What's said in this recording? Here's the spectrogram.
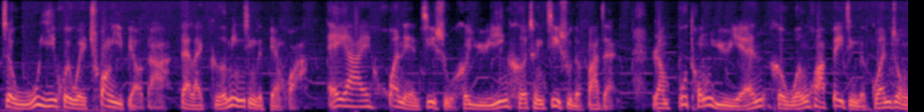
这无疑会为创意表达带来革命性的变化。AI 换脸技术和语音合成技术的发展，让不同语言和文化背景的观众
